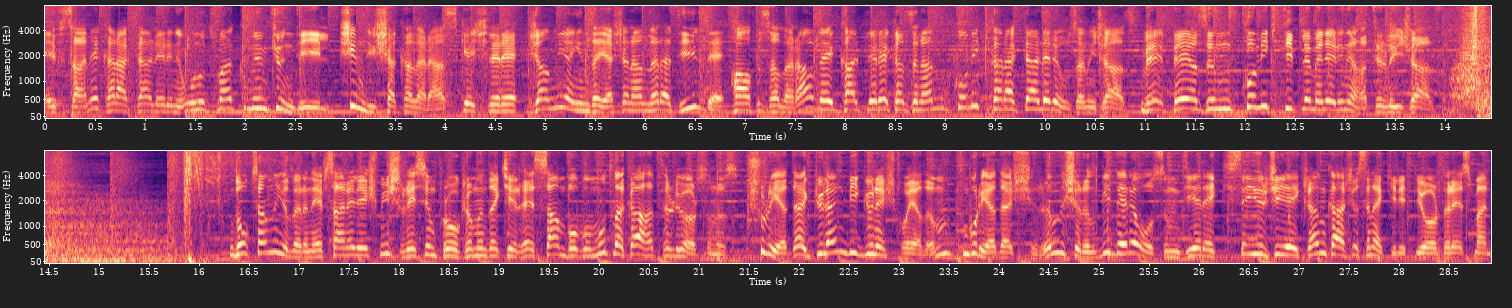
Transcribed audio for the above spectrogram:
efsane karakterlerini unutmak mümkün değil. Şimdi şakalara, skeçlere, canlı yayında yaşananlara değil de hafızalara ve kalplere kazınan komik karakterlere uzanacağız. Ve Beyaz'ın komik tiplemelerini hatırlayacağız. 90'lı yılların efsaneleşmiş resim programındaki ressam Bob'u mutlaka hatırlıyorsunuz. Şuraya da gülen bir güneş koyalım, buraya da şırıl şırıl bir dere olsun diyerek seyirciyi ekran karşısına kilitliyordu resmen.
